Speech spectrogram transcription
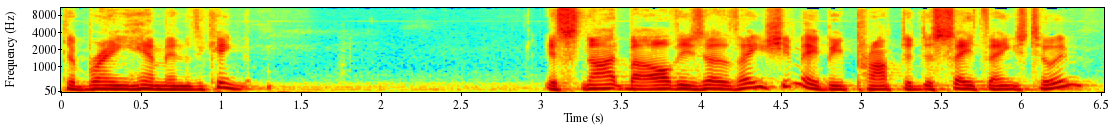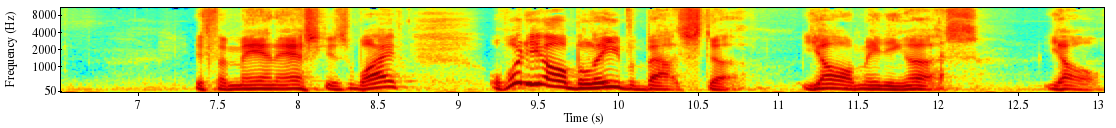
to bring him into the kingdom. It's not by all these other things. She may be prompted to say things to him. If a man asks his wife, well, What do y'all believe about stuff? Y'all meaning us. Y'all.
